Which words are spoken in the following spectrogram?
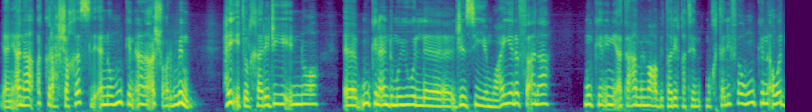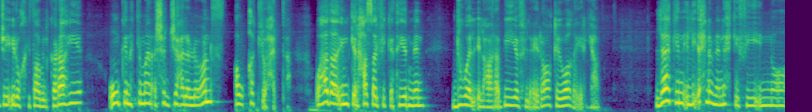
يعني أنا أكره شخص لأنه ممكن أنا أشعر من هيئته الخارجية أنه آه، ممكن عنده ميول آه، جنسية معينة فأنا ممكن إني أتعامل معه بطريقة مختلفة وممكن أوجه له خطاب الكراهية وممكن كمان أشجع على العنف أو قتله حتى. وهذا يمكن حصل في كثير من دول العربية في العراق وغيرها. لكن اللي إحنا بدنا نحكي فيه إنه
